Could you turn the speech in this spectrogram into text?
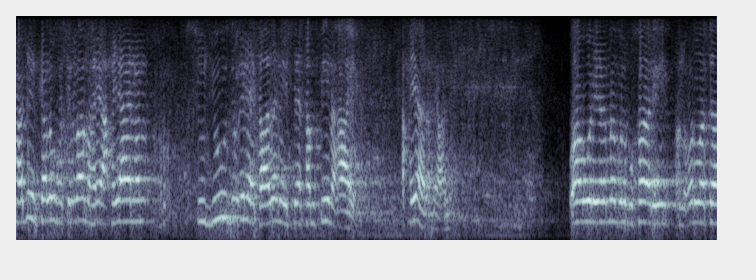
xadiid kale wuxuu tilmaamahaya axyaanan sujuudu inay qaadanaysay hamsiina aaya axyaana yani waxa wariya imaam الbخarي an curwata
